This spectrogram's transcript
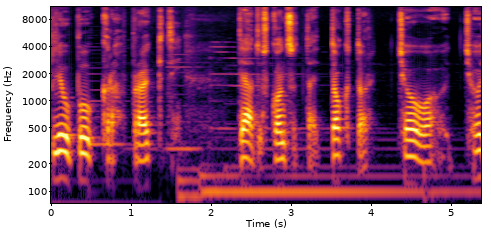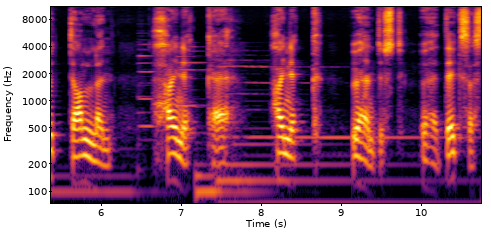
Blue Book projekti teaduskonsultant doktor Joe, Joe Allen Heinecker, Heineck ühendust ühe Texas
